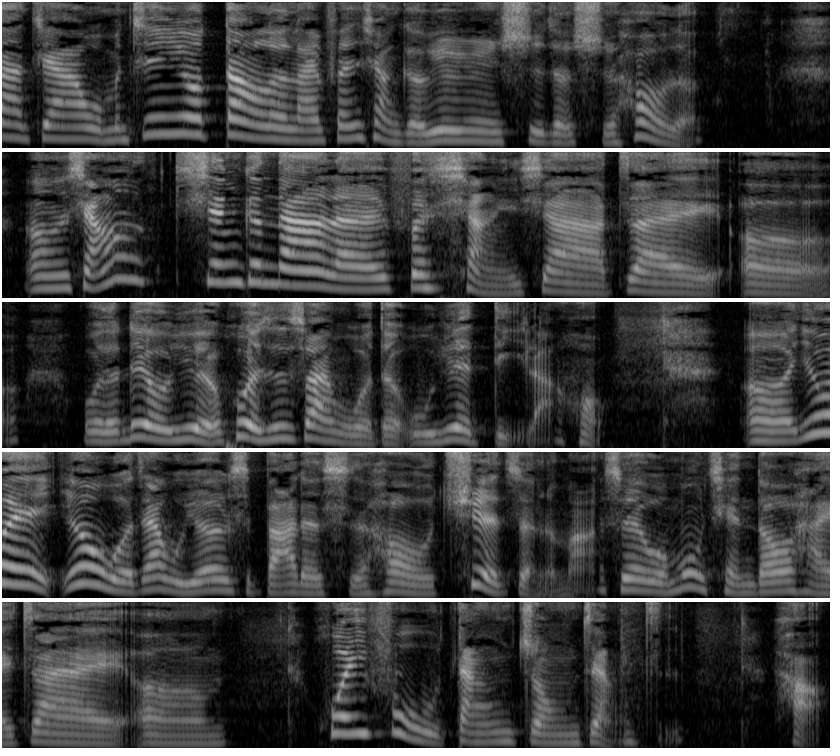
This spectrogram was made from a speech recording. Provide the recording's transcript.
大家，我们今天又到了来分享个月运势的时候了。嗯，想要先跟大家来分享一下在，呃我的六月，或者是算我的五月底啦。吼。呃，因为因为我在五月二十八的时候确诊了嘛，所以我目前都还在嗯、恢复当中这样子。好，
